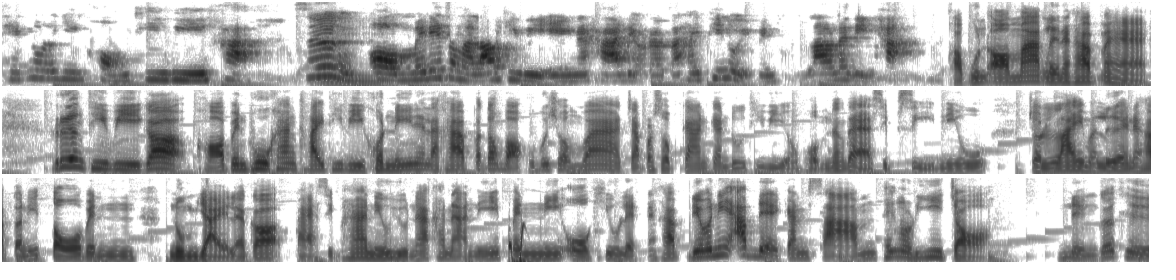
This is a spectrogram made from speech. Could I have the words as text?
เทคโนโลยีของทีวีค่ะ ซึ่งอืมออมไม่ได้จะมาเล่าทีวีเองนะคะ เดี๋ยวเราจะให้พี่หนุ่ยเป็นคนเล่านั่นเองค่ะ ขอบคุณออมมากเลยนะครับแหมเรื่องทีวีก็ขอเป็นผู้ข้างใคล้ทีวีคนนี้เนี่ยแหละครับ ก็ต้องบอกคุณผู้ชมว่าจากประสบการณ์การดูทีวีของผมตั้งแต่ 14 นิ้วจนไล่มาเรื่อยนะครับ ตอนนี้โตเป็นหนุ่มใหญ่แล้วก็ 85 นิ้วอยู่ณขณะนี้เป็น Neo QLED นะครับ เดี๋ยววันนี้อัปเดตกัน 3 เทคโนโลยีจอ 1 ก็คือ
